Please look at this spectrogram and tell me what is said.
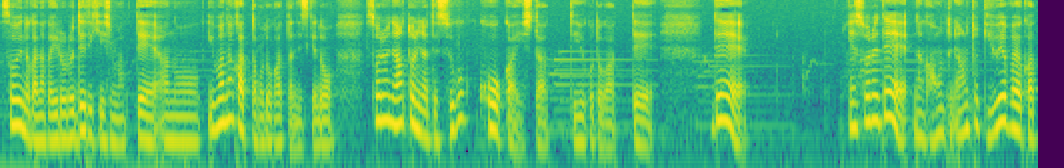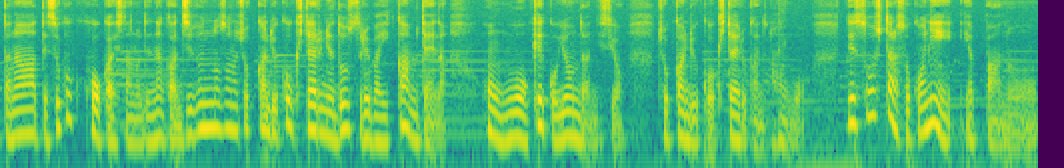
そういうのがなんかいろいろ出てきてしまってあの言わなかったことがあったんですけどそれをね後になってすごく後悔したっていうことがあってででそれでなんか本当にあの時言えばよかったなってすごく後悔したのでなんか自分のその直感力を鍛えるにはどうすればいいかみたいな本を結構読んだんですよ直感力を鍛える感じの本を。でそうしたらそこにやっぱあの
